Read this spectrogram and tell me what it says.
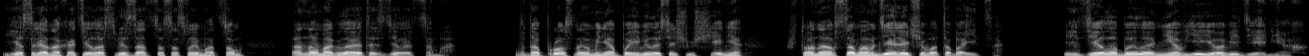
Если она хотела связаться со своим отцом, она могла это сделать сама. В допросной у меня появилось ощущение, что она в самом деле чего-то боится. И дело было не в ее видениях.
